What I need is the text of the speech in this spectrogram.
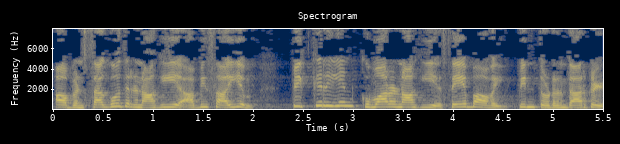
அவன் சகோதரனாகிய அபிசாயும் பிக்கிரியின் குமாரனாகிய சேபாவை பின்தொடர்ந்தார்கள்.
